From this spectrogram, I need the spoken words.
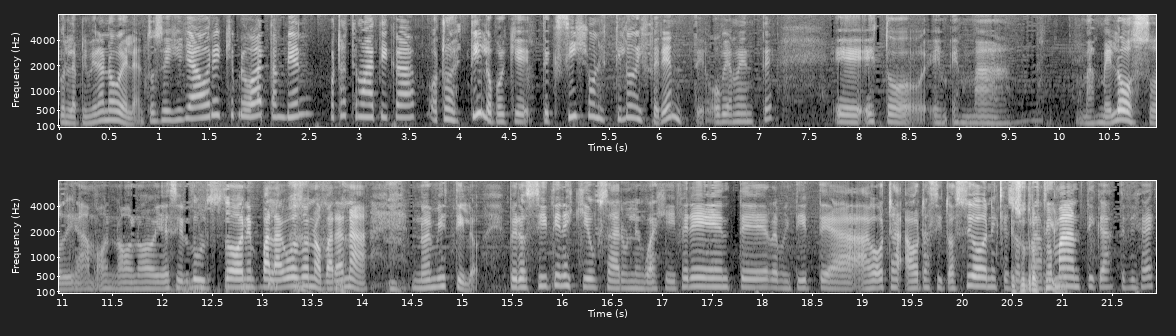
con la primera novela. Entonces dije, ya ahora hay que probar también otras temáticas, otro estilo, porque te exige un estilo diferente, obviamente. Eh, esto es, es más, más meloso, digamos, no, no voy a decir dulzón, empalagoso, no, para nada, no es mi estilo. Pero sí tienes que usar un lenguaje diferente, remitirte a, a, otras a otras situaciones que Es son más estilo. románticas, ¿te fijas?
